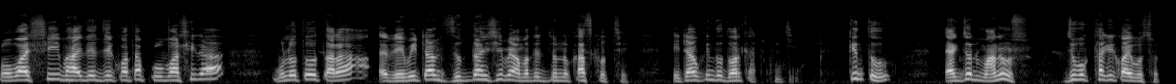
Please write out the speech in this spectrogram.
প্রবাসী ভাইদের যে কথা প্রবাসীরা মূলত তারা রেমিটান্স যোদ্ধা হিসেবে আমাদের জন্য কাজ করছে। এটাও কিন্তু দরকার। জি। কিন্তু একজন মানুষ যুবক থাকে কয় বছর?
